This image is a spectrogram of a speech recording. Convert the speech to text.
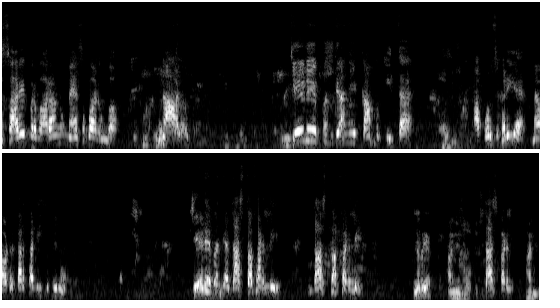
ਸਾਰੇ ਪਰਿਵਾਰਾਂ ਨੂੰ ਮੈਂ ਸੰਭਾਲੂੰਗਾ ਨਾਲ। ਜਿਹੜੇ ਬੰਦਿਆਂ ਨੇ ਕੰਮ ਕੀਤਾ ਆ ਪੁਲਿਸ ਖੜੀ ਹੈ ਮੈਂ ਆਰਡਰ ਕਰਤਾ ਡੀਜੀਪੀ ਨੂੰ। ਜਿਹੜੇ ਬੰਦੇ 10 ਤਾਂ ਫੜ ਲੇ 10 ਤਾਂ ਫੜ ਲੇ ਨੰਬਰ ਹਾਂਜੀ 10 ਫੜ ਲੇ ਹਾਂਜੀ।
